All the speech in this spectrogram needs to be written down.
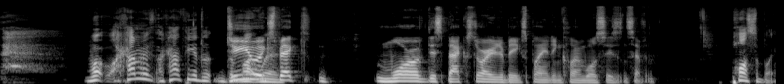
What I can't. remember- I can't think of the. the Do you word. expect more of this backstory to be explained in Clone Wars season seven? possibly?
